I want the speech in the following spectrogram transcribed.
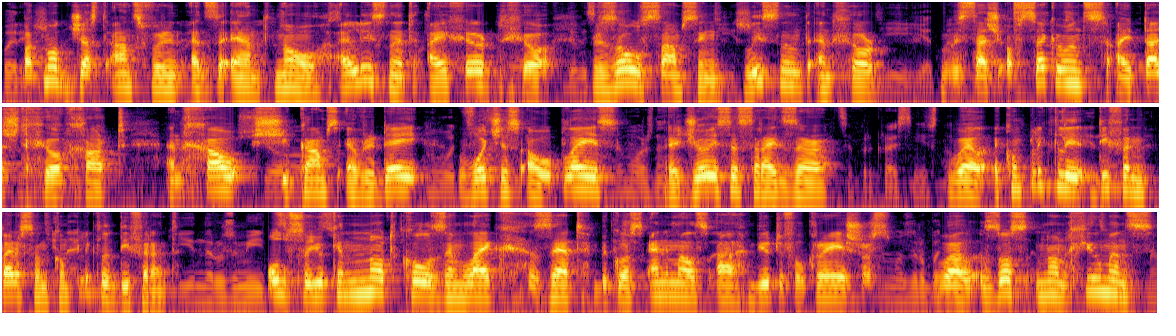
But not just answering at the end. No, I listened, I heard her, resolved something, listened and heard. With such of sequence, I touched her heart and how she comes every day, watches our plays, rejoices right there. Well, a completely different person, completely different. Also, you cannot call them like that because animals are beautiful creatures. Well, those non-humans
